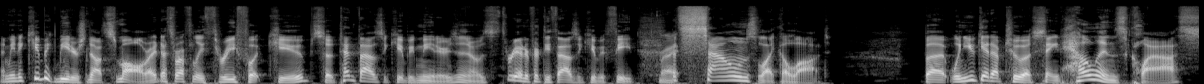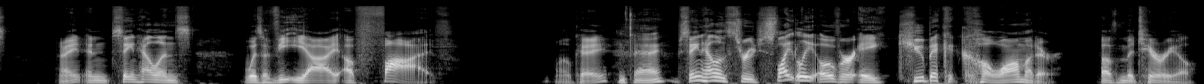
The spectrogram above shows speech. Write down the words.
I mean, a cubic meter is not small, right? That's roughly three foot cubed. So 10,000 cubic meters, you know, it's 350,000 cubic feet. Right. That sounds like a lot. But when you get up to a St. Helens class, right? And St. Helens was a VEI of five. Okay. Okay. St. Helens threw slightly over a cubic kilometer of material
